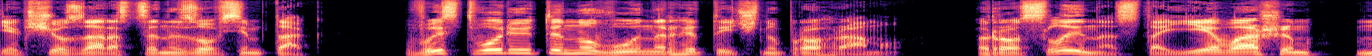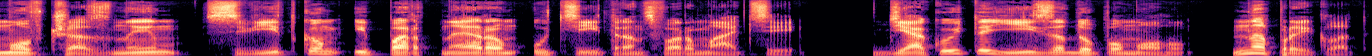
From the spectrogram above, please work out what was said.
якщо зараз це не зовсім так, ви створюєте нову енергетичну програму. Рослина стає вашим мовчазним свідком і партнером у цій трансформації. Дякуйте їй за допомогу. Наприклад,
